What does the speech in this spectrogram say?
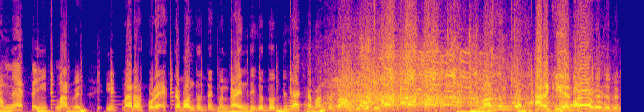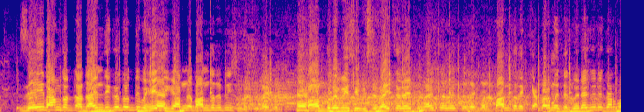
আপনি একটা ইট মারবেন ইট মারার পরে একটা বান্দর দেখবেন ডাইন দিকে দৌড় দিবে একটা বান্দর বাম দিকে দৌড় দিবে। বাদুক যাম আর কি বাম দিকে যাবেন? যেই বান্দরটা ডাইন দিকে দৌড় দিবে সেই আপনি বান্দরের পিছে পিছে যাইবেন। বান্দরের পিছে পিছে যাইতে যাইতে যাইতে যাইতে দেখবেন বান্দরে কেদার মধ্যে ঘুরে ঘুরে করব?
